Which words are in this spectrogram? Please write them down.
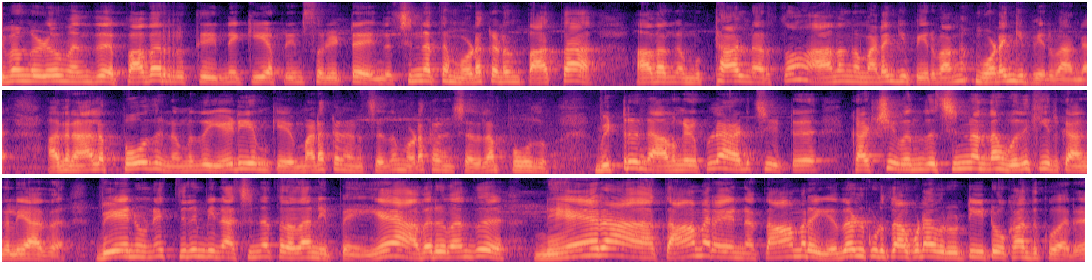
இவங்களும் வந்து பவர் இருக்குது இன்றைக்கி அப்படின்னு சொல்லிட்டு இந்த சின்னத்தை முடக்கணும்னு பார்த்தா அவங்க முட்டாள்னு அர்த்தம் அவங்க மடங்கி போயிடுவாங்க முடங்கி போயிடுவாங்க அதனால் போதும். நமது ஏடிஎம்கே மடக்க நினச்சது முடக்க நினச்சதெல்லாம் போதும். விட்டுருங்க. அவங்களுக்குள்ளே அடிச்சுக்கிட்டு கட்சி வந்து சின்னம் தான் ஒதுக்கியிருக்காங்க இல்லையா? அதை வேணும்னே திரும்பி நான் சின்னத்தில் தான் நிற்பேன் ஏன்? அவர் வந்து நேராக தாமரை என்ன தாமரை எதழ் கொடுத்தா கூட அவர் ஒட்டிக்கிட்டு உட்காந்துக்குவார்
